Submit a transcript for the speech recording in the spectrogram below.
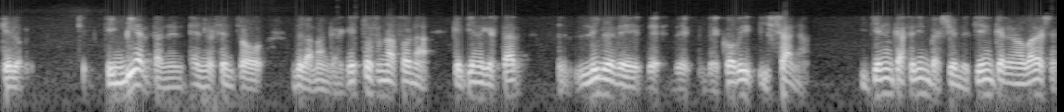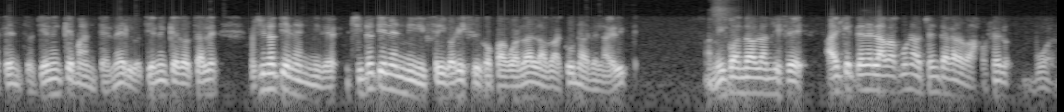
que, inviertan en, el centro de la manga, que esto es una zona que tiene que estar libre de, de, de COVID y sana y tienen que hacer inversiones, tienen que renovar ese centro, tienen que mantenerlo, tienen que dotarle, pues si no tienen ni si no tienen ni frigorífico para guardar las vacunas de la gripe. A mí cuando hablan dice, hay que tener la vacuna a 80 grados bajo cero. Bueno,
